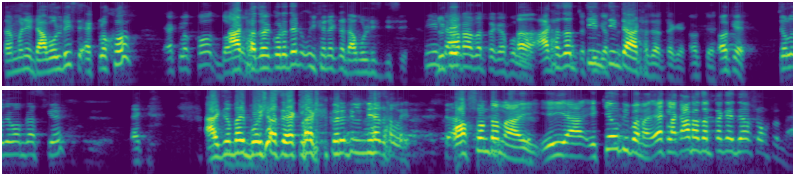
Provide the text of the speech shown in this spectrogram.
তার মানে ডাবল ডিস্ক এক লক্ষ এক লক্ষ আট হাজার। করে দেন ওইখানে একটা ডাবল ডিস্ক দিছে। আট হাজার টাকা আট হাজার আচ্ছা, তিন তিনটা আট হাজার টাকা। ওকে। ওকে চলো যাব আমরা আজকে। একজন ভাই বসে আছে এক লাখ করে দিলে নিয়ে যাবে। অপশনটা নাই। এই কেউ দিবে না। এক লাখ আট হাজার টাকায় দেওয়ার সমস্যা নেই।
